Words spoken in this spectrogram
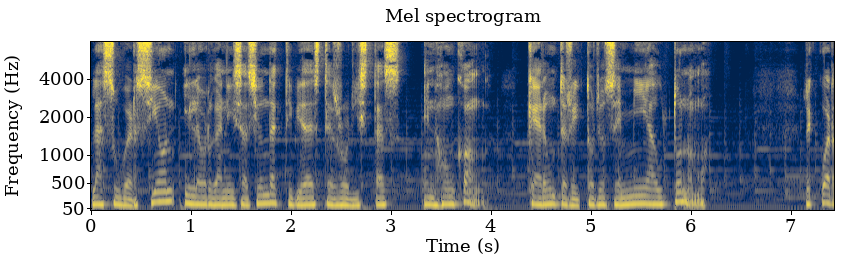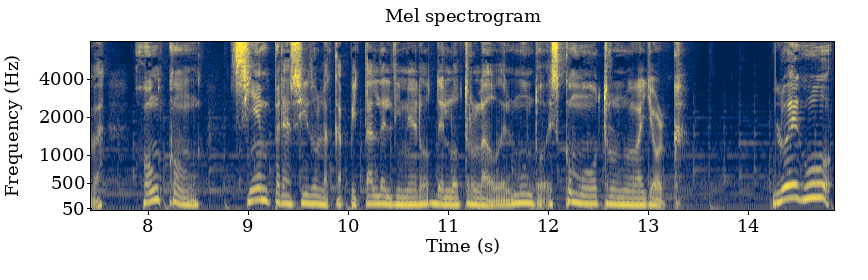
la subversión y la organización de actividades terroristas en Hong Kong, que era un territorio semi-autónomo. Recuerda, Hong Kong siempre ha sido la capital del dinero del otro lado del mundo, es como otro Nueva York. Luego,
